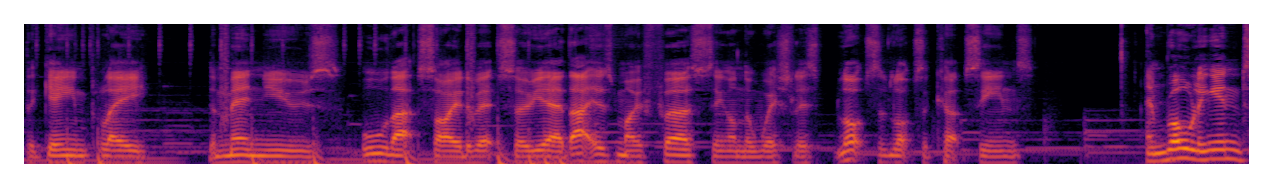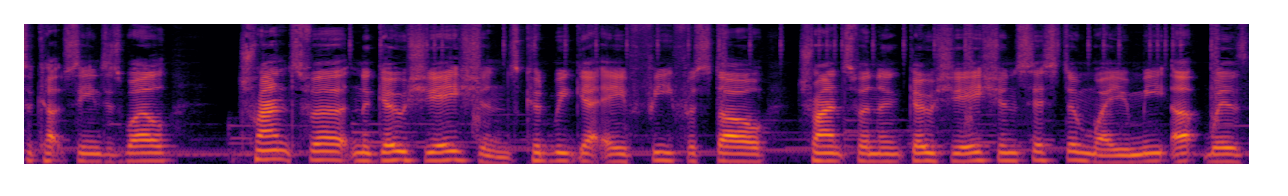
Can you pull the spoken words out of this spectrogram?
the gameplay, the menus, all that side of it. So yeah, that is my first thing on the wish list. Lots and lots of cutscenes. And rolling into cutscenes as well, transfer negotiations. Could we get a FIFA style transfer negotiation system where you meet up with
